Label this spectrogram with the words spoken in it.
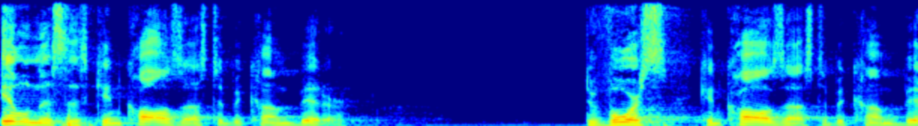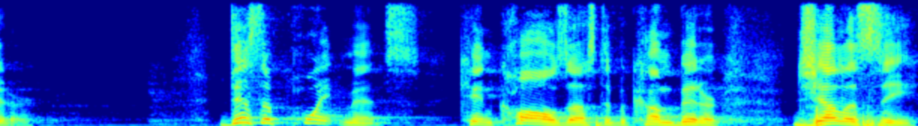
Illnesses can cause us to become bitter. Divorce can cause us to become bitter. Disappointments can cause us to become bitter. Jealousy,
